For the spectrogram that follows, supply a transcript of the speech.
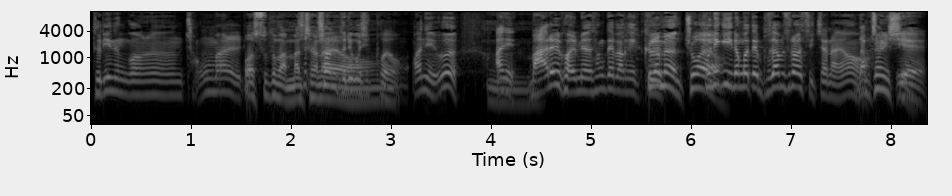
드리는 거는 정말 버스도 만만찮아요. 추천드리고 싶어요. 아니 왜 아니 말을 걸면 상대방이 그 그러면 좋아요. 분위기 이런 것 때문에 부담스러울 수 있잖아요. 남창희 씨. 예.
